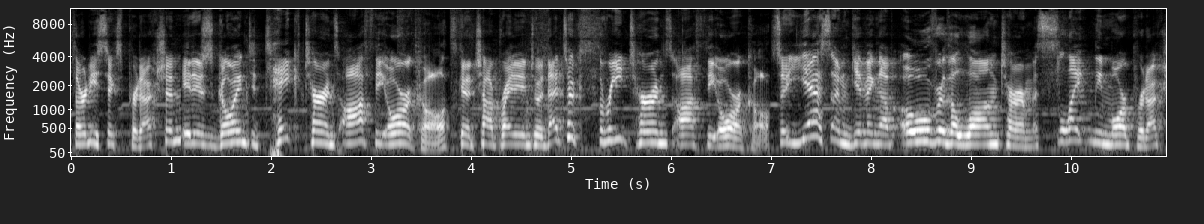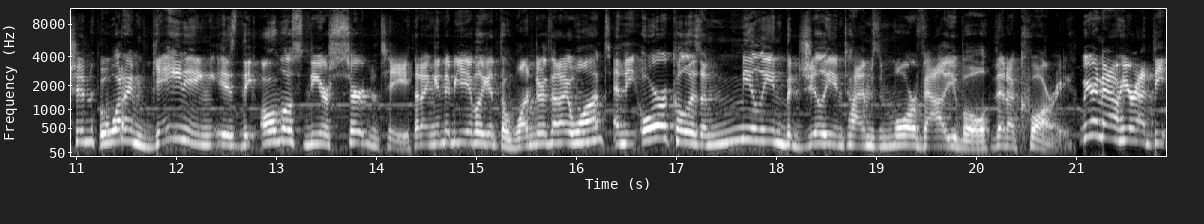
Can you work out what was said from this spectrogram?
36 production, it is going to take turns off the Oracle. It's going to chop right into it. That took three turns off the Oracle. So yes, I'm giving up over the long term slightly more production, but what I'm gaining is the almost near certainty that I'm going to be able to get the wonder that I want. And the Oracle is a million bajillion times more valuable than a quarry. We are now here at the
